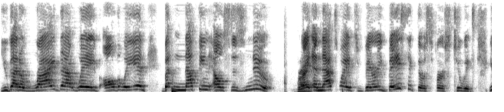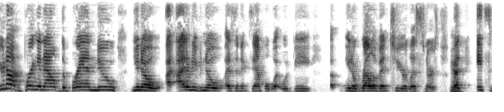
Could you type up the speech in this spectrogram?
You got to ride that wave all the way in but nothing else is new right. and that's why it's very basic those first two weeks. You're not bringing out the brand new you know i, I don't even know as an example what would be you know relevant to your listeners Yeah. but it's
